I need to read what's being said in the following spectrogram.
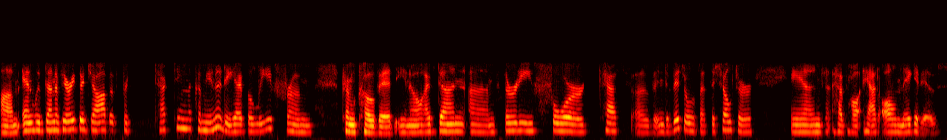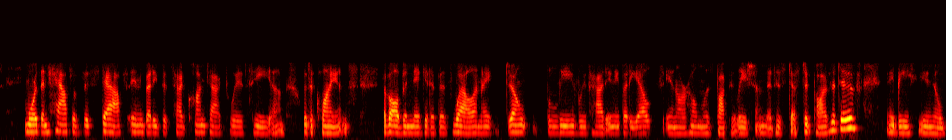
Um, and we've done a very good job of protecting the community, I believe, from from COVID. You know, I've done um, 34 tests of individuals at the shelter, and have had all negatives. More than half of the staff, anybody that's had contact with the um, with the clients, have all been negative as well. And I don't believe we've had anybody else in our homeless population that has tested positive. Maybe you know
